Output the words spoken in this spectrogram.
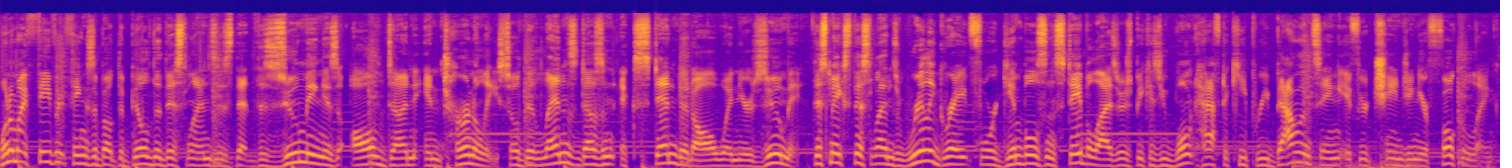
One of my favorite things about the build of this lens is that the zooming is all done internally, so the lens doesn't extend at all when you're zooming. This makes this lens really great for gimbals and stabilizers because you won't have to keep rebalancing if you're changing your focal length.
